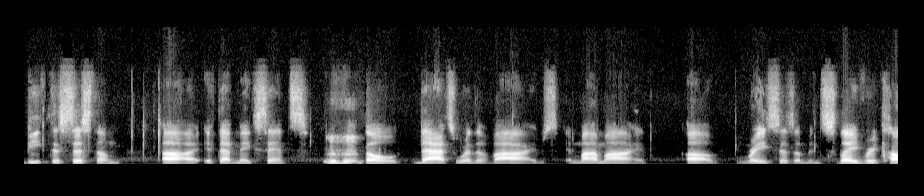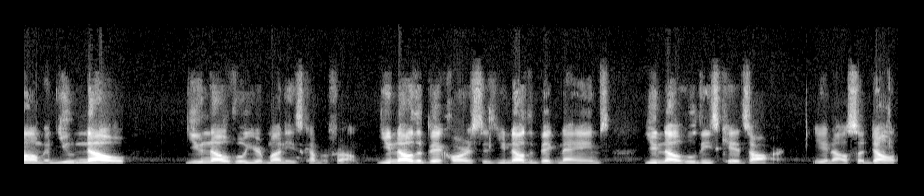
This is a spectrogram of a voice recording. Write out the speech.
beat the system, uh, if that makes sense. Mm-hmm. So that's where the vibes in my mind of racism and slavery come, and you know, you know who your money is coming from. You know the big horses, you know the big names, you know who these kids are. You know, so don't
